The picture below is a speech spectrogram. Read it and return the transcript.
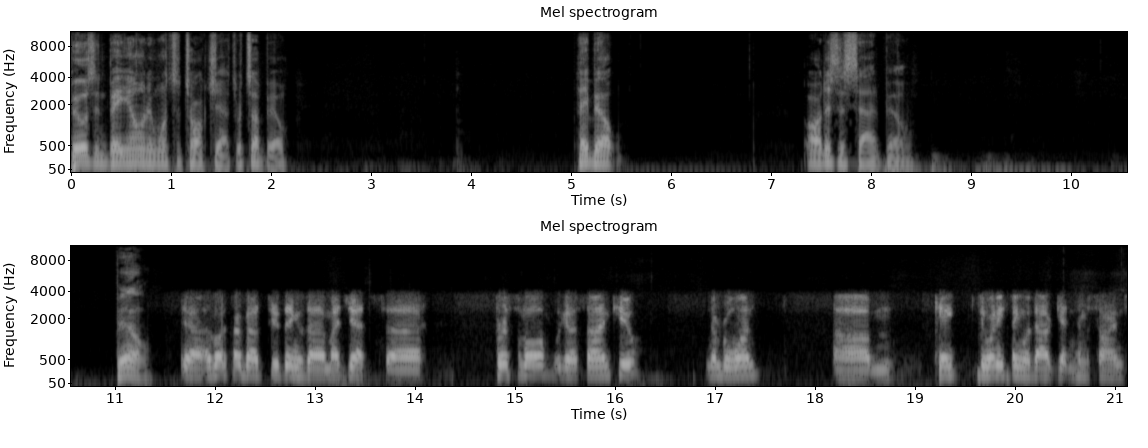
Bill's in Bayonne and wants to talk Jets. What's up, Bill? Hey, Bill. Oh, this is sad, Bill. Bill. Yeah, I want to talk about two things. Uh, my Jets. Uh, first of all, we're going to sign Q. Number one, um, can't do anything without getting him signed.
